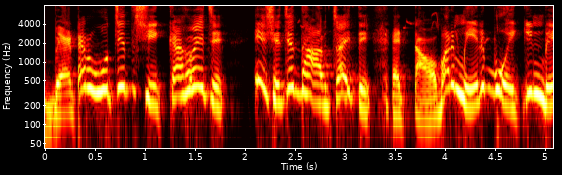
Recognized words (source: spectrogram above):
ব্যাটার উচিত শিক্ষা হয়েছে এসেছে ধার চাইতে। তাও আবার মেয়ের বই কিনবে।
